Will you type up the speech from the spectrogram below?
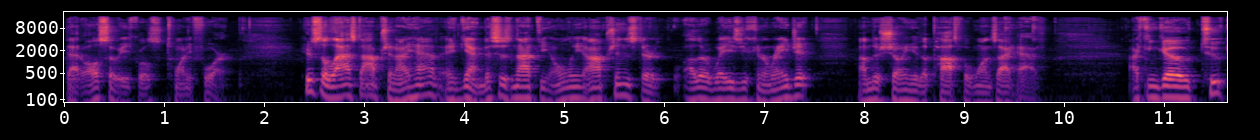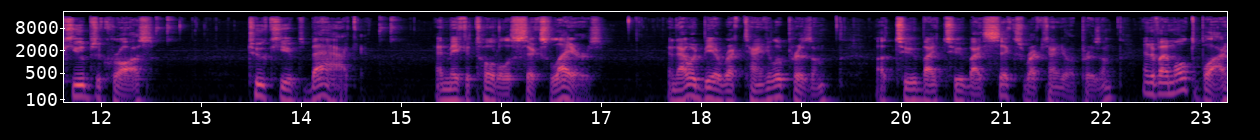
that also equals 24. Here's the last option I have. And again, this is not the only options. There are other ways you can arrange it. I'm just showing you the possible ones I have. I can go two cubes across, two cubes back, and make a total of six layers. And that would be a rectangular prism, a 2 by 2 by 6 rectangular prism. And if I multiply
